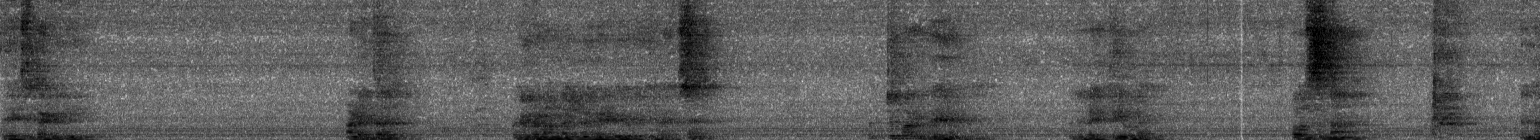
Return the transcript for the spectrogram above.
തേച്ച് കഴുകി അടുത്ത് ഒരു വിളമ്പലിന് വേണ്ടി ഒരുക്കി വെച്ച ഒരുപാട് പേരുണ്ട്. ഒരു വ്യക്തിയുടെ പേഴ്സണൽ എന്താ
